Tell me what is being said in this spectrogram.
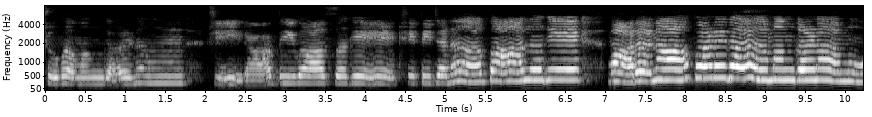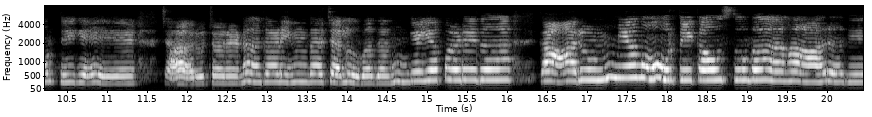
ಶುಭ ಮಂಗಳಂ. ಕ್ಷೀರಾದಿವಾಸಗೆ ಕ್ಷಿತಿಜನ ಪಾಲಗೆ, ಮಾರನ ಪಡೆದ ಮಂಗಳ ಮೂರ್ತಿಗೆ ಚಾರು ಚರಣಗಳಿಂದ ಚಲುವ ಗಂಗೆಯ ಪಡೆದ ಕಾರುಣ್ಯ ಮೂರ್ತಿ ಕೌಸ್ತುಭ ಹಾರಗೆ.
